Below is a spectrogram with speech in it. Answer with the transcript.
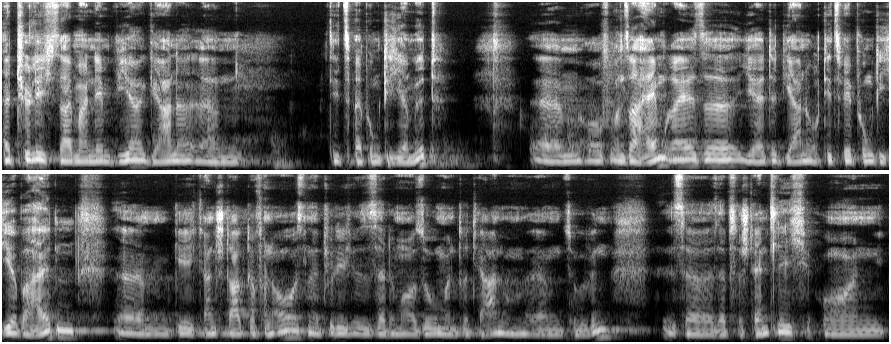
natürlich, sag mal, nehmen wir gerne ähm, die zwei Punkte hier mit ähm, auf unserer Heimreise. Ihr hättet gerne auch die zwei Punkte hier behalten. Ähm, gehe ich ganz stark davon aus. Natürlich ist es halt immer so, man tritt ja an, um ähm, zu gewinnen. Ist ja selbstverständlich. Und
